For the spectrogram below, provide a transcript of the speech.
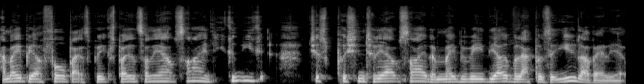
and maybe our fullbacks be exposed on the outside. You can you can just push into the outside and maybe be the overlappers that you love, Elliot.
